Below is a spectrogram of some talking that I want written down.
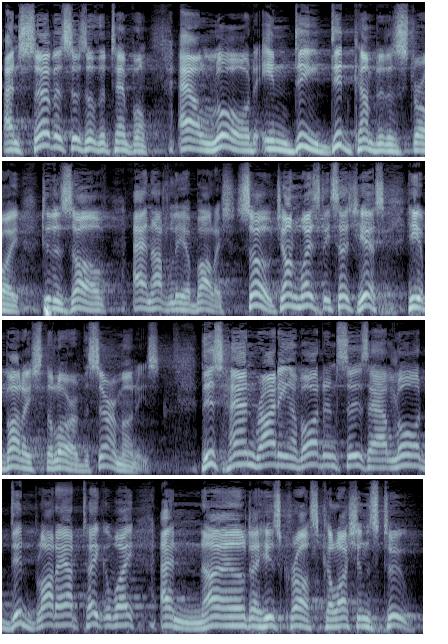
and services of the temple, our Lord indeed did come to destroy, to dissolve, and utterly abolish. So, John Wesley says, yes, he abolished the law of the ceremonies. This handwriting of ordinances our Lord did blot out, take away, and nail to his cross, Colossians 2.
